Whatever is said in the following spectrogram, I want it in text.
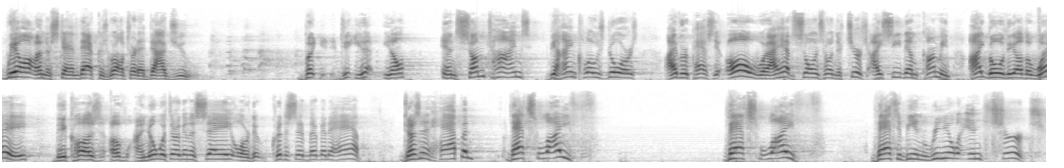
we, all understand that because we all try to dodge you. But you, know, and sometimes behind closed doors, I've heard pastors say, "Oh, well, I have so and so in the church. I see them coming. I go the other way because of I know what they're going to say or the criticism they're going to have. Doesn't it happen? That's life. That's life. That's being real in church.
